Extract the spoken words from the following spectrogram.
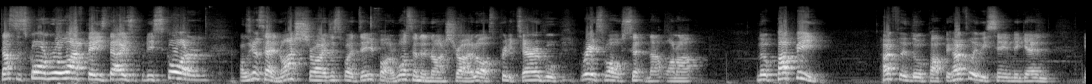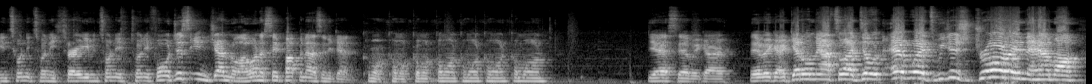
Doesn't score in real life these days, but he scored. I was going to say a nice try just by default. It wasn't a nice try at all. It's pretty terrible. Reece Walsh setting that one up. Little puppy. Hopefully, little puppy. Hopefully, we see him again in 2023, even 2024. Just in general, I want to see Papenhuyzen again. Come on, come on, come on, come on, come on, come on, come on. Yes, there we go. There we go. Get on the outside, Dylan Edwards. We just draw in the hammer.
